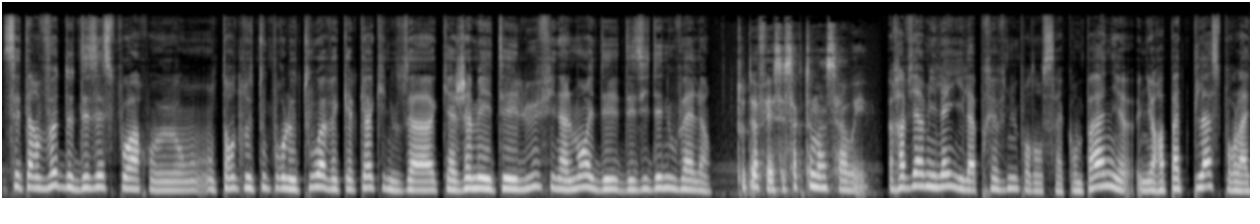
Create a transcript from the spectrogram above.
C'est un vote de désespoir. Euh, on, tente le tout pour le tout avec quelqu'un qui nous a, qui a jamais été élu finalement et des, des idées nouvelles. Tout à fait, c'est exactement ça, oui. Javier Milei, il a prévenu pendant sa campagne, il n'y aura pas de place pour la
